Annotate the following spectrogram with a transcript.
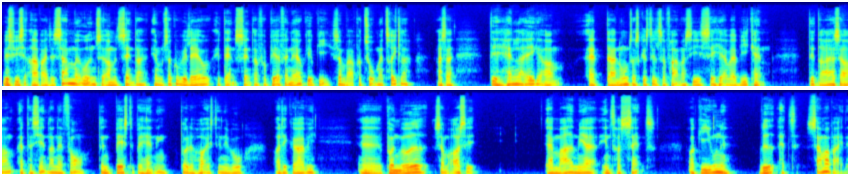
hvis vi arbejdede sammen med Odense om et center, jamen så kunne vi lave et dansk center for perifær nervekirurgi, som var på to matrikler. Altså, det handler ikke om, at der er nogen, der skal stille sig frem og sige, se her, hvad vi kan. Det drejer sig om, at patienterne får den bedste behandling på det højeste niveau, og det gør vi øh, på en måde, som også er meget mere interessant og givende ved at samarbejde,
